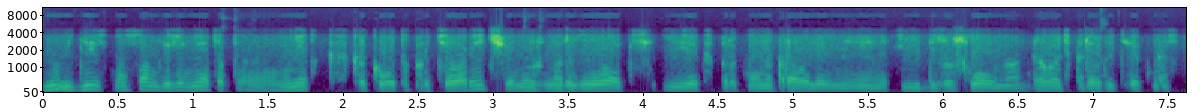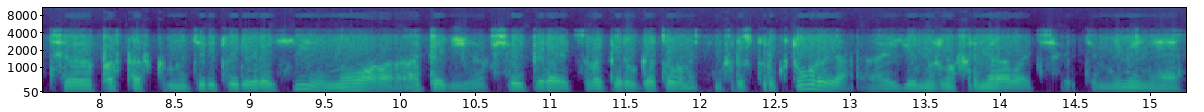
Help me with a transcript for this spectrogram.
Ну, здесь на самом деле нет, нет какого-то противоречия. Нужно развивать и экспортное направление, и, безусловно, отдавать приоритетность э, поставкам на территории России. Но, опять же, все упирается, во-первых, в готовность инфраструктуры, а ее нужно формировать, тем не менее,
